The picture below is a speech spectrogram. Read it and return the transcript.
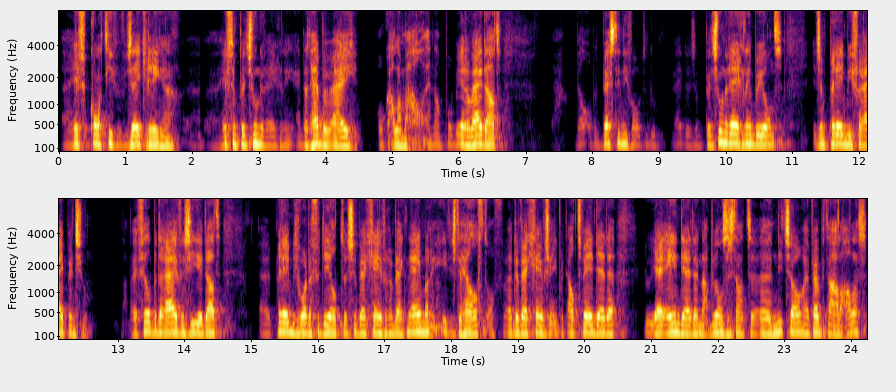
heeft collectieve verzekeringen, heeft een pensioenregeling. En dat hebben wij ook allemaal. En dan proberen wij dat ja, wel op het beste niveau te doen. Dus een pensioenregeling bij ons is een premievrij pensioen. Nou, bij veel bedrijven zie je dat premies worden verdeeld tussen werkgever en werknemer. Ieders de helft. Of uh, de werkgever zegt, ik betaal twee derde, doe jij een derde. Nou, bij ons is dat uh, niet zo. Wij betalen alles.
